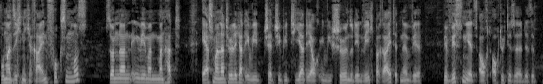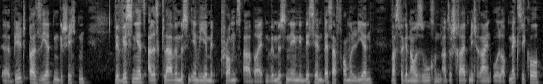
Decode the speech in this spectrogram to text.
wo man sich nicht reinfuchsen muss, sondern irgendwie man, man hat, erstmal natürlich hat irgendwie ChatGPT hat ja auch irgendwie schön so den Weg bereitet, ne, wir, wir wissen jetzt auch, auch durch diese, diese äh, bildbasierten Geschichten, wir wissen jetzt, alles klar, wir müssen irgendwie hier mit Prompts arbeiten. Wir müssen irgendwie ein bisschen besser formulieren, was wir genau suchen. Also schreib nicht rein Urlaub Mexiko,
